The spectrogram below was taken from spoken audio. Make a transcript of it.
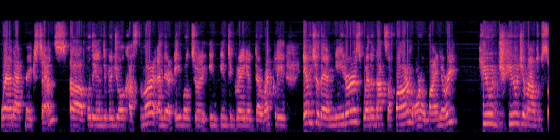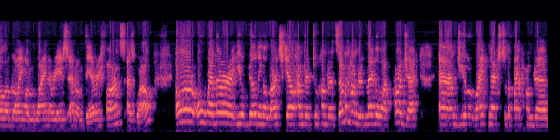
where that makes sense uh, for the individual customer and they're able to in integrate it directly into their meters, whether that's a farm or a winery huge, huge amount of solar going on wineries and on dairy farms as well, or, or whether you're building a large scale 100, 200, 700 megawatt project and you're right next to the 500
